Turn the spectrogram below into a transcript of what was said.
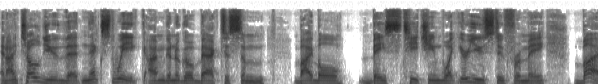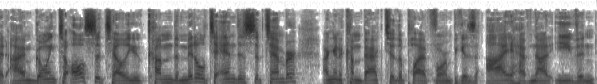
And I told you that next week I'm going to go back to some Bible based teaching, what you're used to from me. But I'm going to also tell you, come the middle to end of September, I'm going to come back to the platform because I have not even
